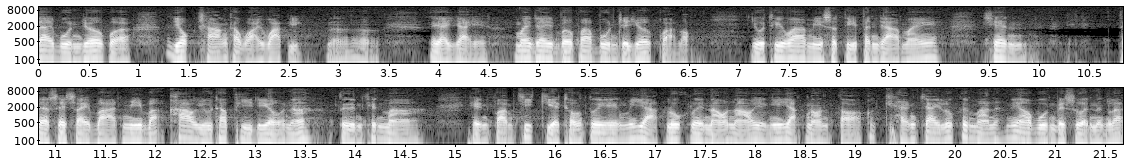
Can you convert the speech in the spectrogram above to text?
ได้บุญเยอะกว่ายกช้างถวายวัดอีกนะใหญ่ ๆ ไม่ได้เบอร์ว่าบุญจะเยอะกว่าหรอก อยู่ที่ว่ามีสติปัญญาไหม เช่น แต่ใส่ใส่บาตรมีบะข้าวอยู่ทัพพีเดียวนะ ตื่นขึ้นมา เห็นความขี้เกียจของตัวเองไม่อยากลุกเลยหนาวหนาวอย่างนี้อยากนอนต่อก็แข็งใจลุกขึ้นมานะนี่เอาบุญไปส่วนหนึ่งละ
